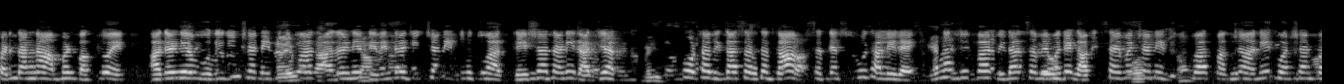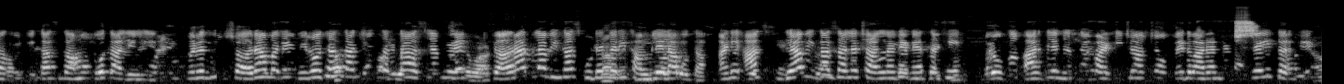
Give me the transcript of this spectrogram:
घडताना आपण बघतोय. आदरणीय मोदीजींच्या नेतृत्वात आदरणीय देवेंद्रजींच्या नेतृत्वात देशात आणि राज्यात खूप मोठा विकासाचं काम सध्या सुरू झालेलं आहे. नंदुरबार विधानसभेमध्ये गावित साहेबांच्या नेतृत्वात मागच्या अनेक वर्षांपासून विकास कामं होत आलेली आहेत. परंतु शहरामध्ये विरोधकांची सत्ता असल्यामुळे शहरातला विकास कुठेतरी थांबलेला होता. आणि आज या विकासाला चालना देण्यासाठी लोक भारतीय जनता पार्टीच्या आमच्या उमेदवारांना विजयी करतील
